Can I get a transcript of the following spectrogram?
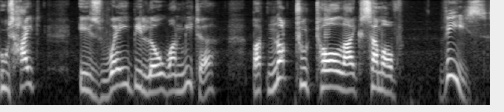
whose height is way below one meter, but not too tall like some of these.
